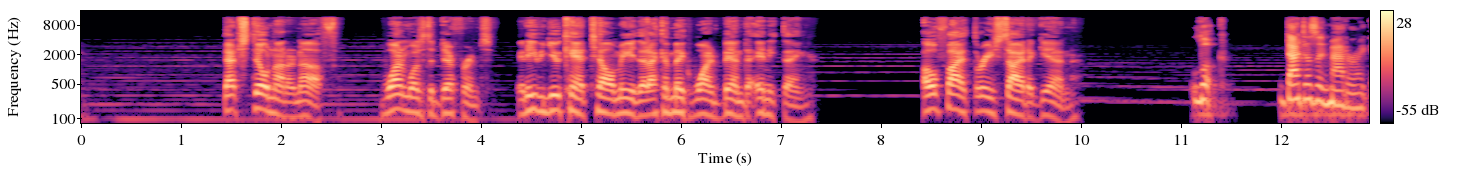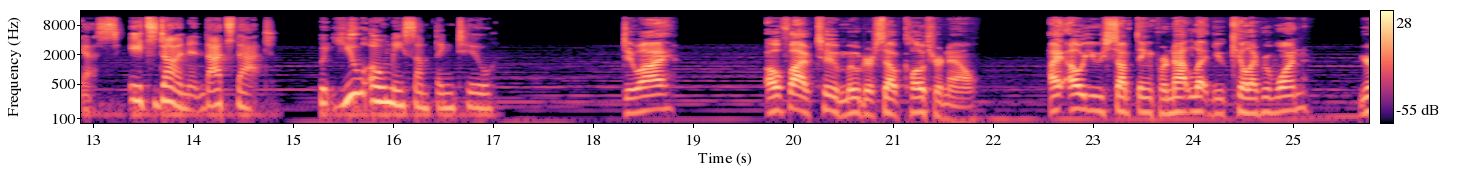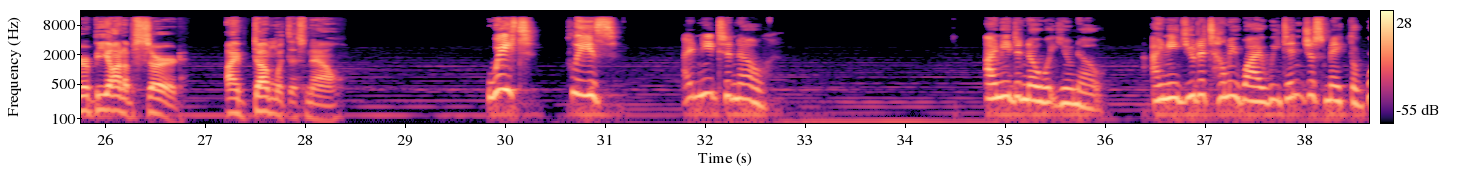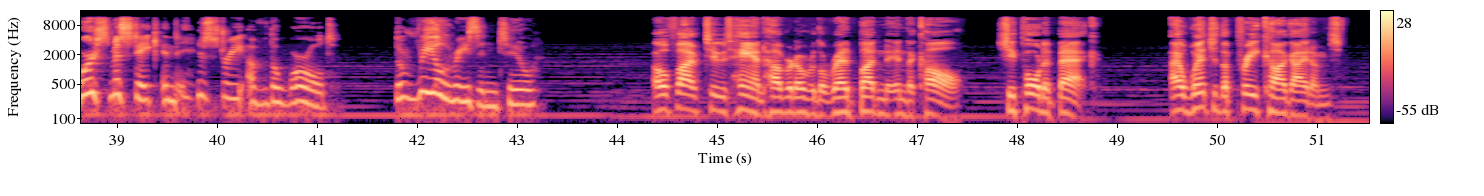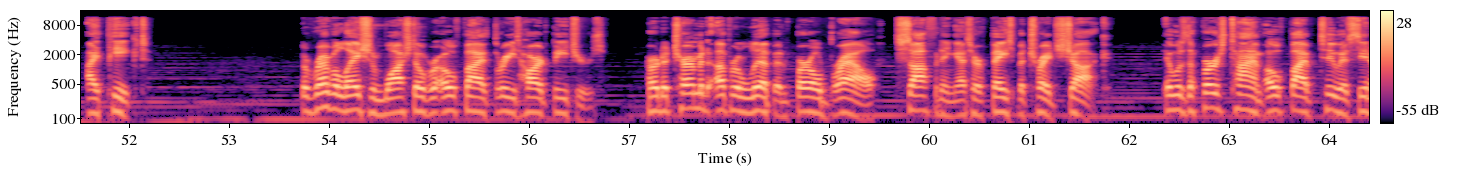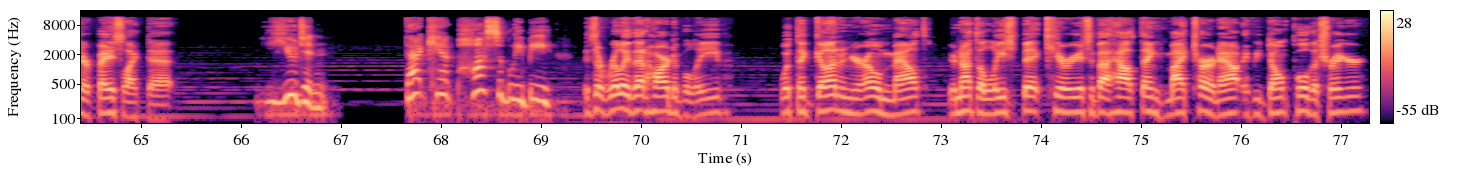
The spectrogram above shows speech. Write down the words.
That's still not enough. One was the difference, and even you can't tell me that I can make one bend to anything. 053 sighed again. Look, that doesn't matter, I guess. It's done, and that's that. But you owe me something, too. Do I? 052 moved herself closer now. I owe you something for not letting you kill everyone? You're beyond absurd. I'm done with this now. Wait! Please. I need to know. I need to know what you know. I need you to tell me why we didn't just make the worst mistake in the history of the world. The real reason to. 052's hand hovered over the red button to end the call. She pulled it back. I went to the precog items. I peeked. The revelation washed over 053's hard features, her determined upper lip and furrowed brow softening as her face betrayed shock. It was the first time 052 had seen her face like that. You didn't. That can't possibly be. Is it really that hard to believe? With the gun in your own mouth, you're not the least bit curious about how things might turn out if you don't pull the trigger?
